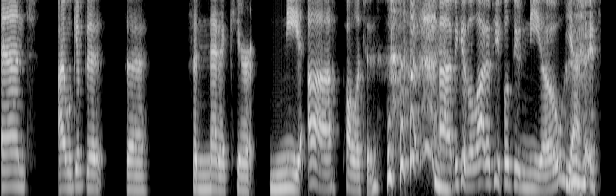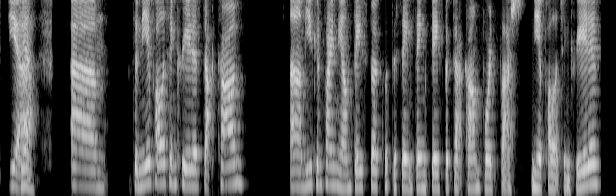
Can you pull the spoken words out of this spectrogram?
And I will give the the phonetic here, Neapolitan, uh, because a lot of people do Neo. Yes. it's yeah. yeah. Um, so neapolitancreative.com. Um, you can find me on Facebook with the same thing, facebook.com forward slash Neapolitan Creative,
